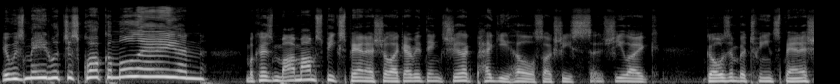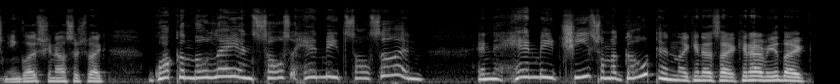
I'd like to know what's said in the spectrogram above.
it was made with just guacamole and because my mom speaks Spanish, so like everything, she's like Peggy Hill, so like she she like goes in between Spanish and English, you know. So she's like guacamole and salsa, handmade salsa and and handmade cheese from a goat, and like you know, it's like you know what I mean, like,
